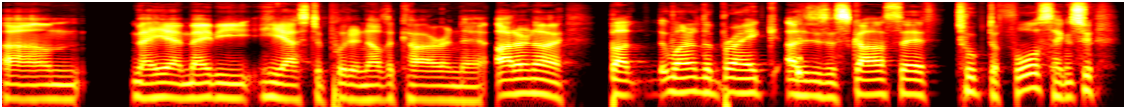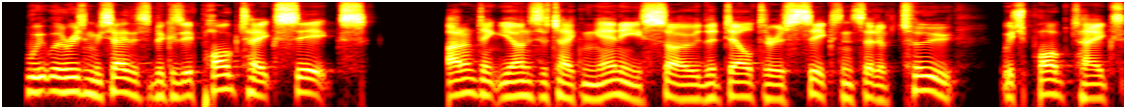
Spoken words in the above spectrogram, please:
car? Um, yeah, maybe he has to put another car in there. I don't know. But one of the break, as is a Skaarseth, took the four seconds. So we, the reason we say this is because if Pog takes six, I don't think Jonas is taking any. So the delta is six instead of two, which Pog takes.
